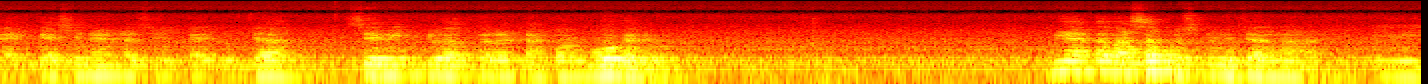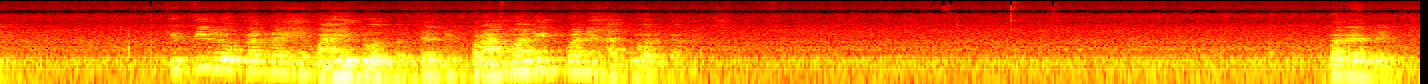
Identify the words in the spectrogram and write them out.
काही कॅश इन हँड असेल काही तुमच्या सेव्हिंग किंवा करंट अकाउंट वगैरे मी आता असा प्रश्न विचारणार आहे. किती लोकांना हे माहीत होतं त्यांनी प्रामाणिकपणे हात वर बऱ्यापैकी.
